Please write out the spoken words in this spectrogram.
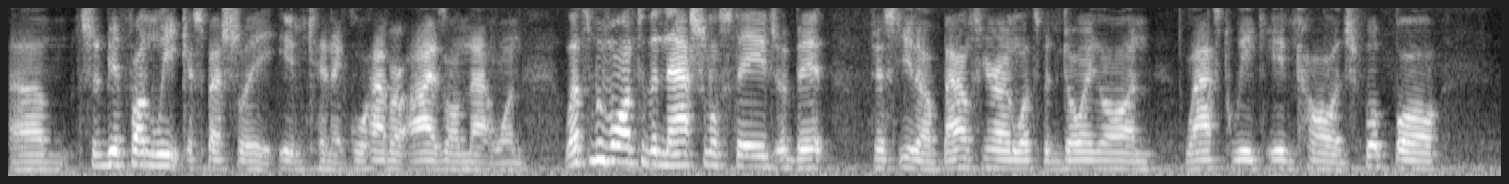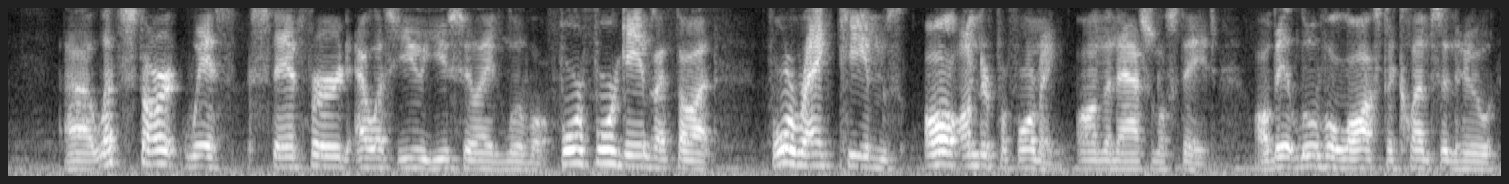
Um, should be a fun week, especially in Kinnick. We'll have our eyes on that one. Let's move on to the national stage a bit. Just you know, bouncing around what's been going on last week in college football. Uh, let's start with Stanford, LSU, UCLA, and Louisville. Four four games, I thought. Four ranked teams, all underperforming on the national stage. Albeit Louisville lost to Clemson, who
